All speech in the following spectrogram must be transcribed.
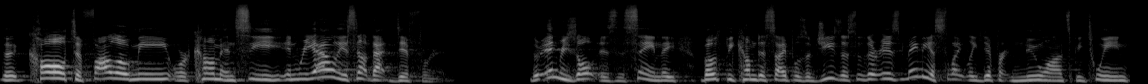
the call to follow me or come and see, in reality, it's not that different. The end result is the same. They both become disciples of Jesus. So there is maybe a slightly different nuance between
